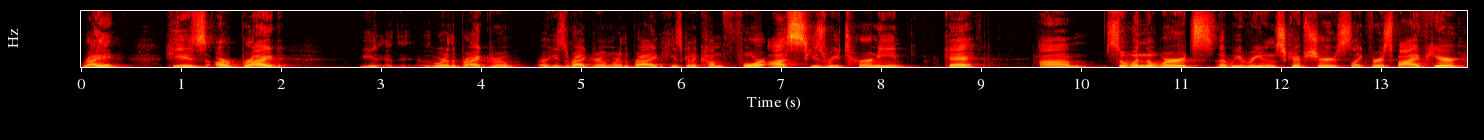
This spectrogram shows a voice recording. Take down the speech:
right? He is our bride we're the bridegroom, or he's the bridegroom, we're the bride. He's going to come for us. He's returning. Okay? Um, so when the words that we read in scriptures, like verse 5 here,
